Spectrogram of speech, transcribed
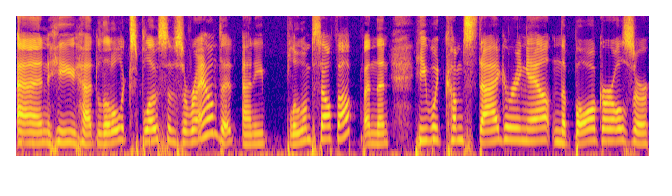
And he had little explosives around it and he blew himself up and then he would come staggering out and the ball girls or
